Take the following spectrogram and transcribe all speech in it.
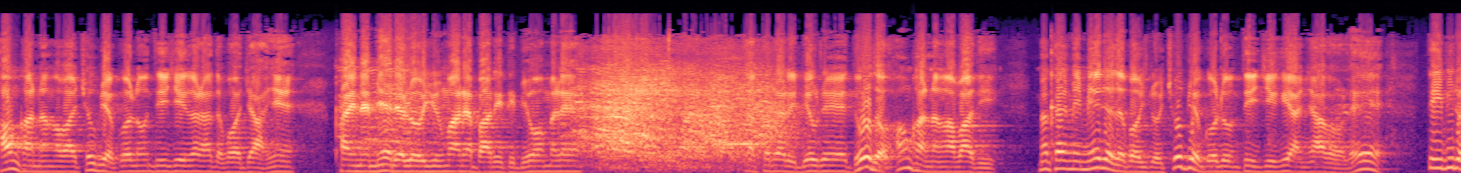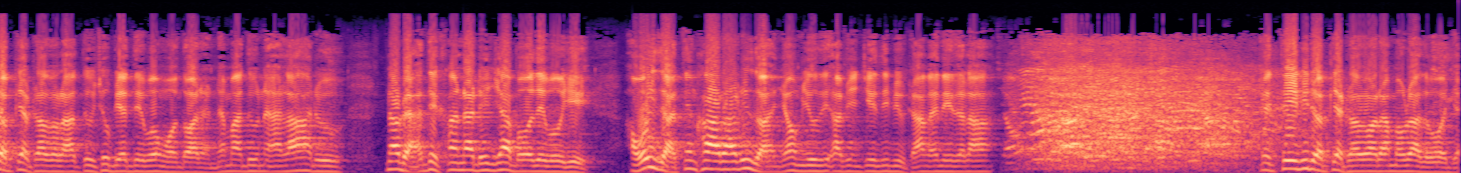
ဟောင်းခန္ဓာ၅ပါးချုပ်ပြက်ကွယ်လွန်တည်ကြည်ကြတဲ့သဘောကြရင်ခိုင်နေမြဲတယ်လို့ယူမတဲ့ပါဠိတိပြောမလဲအတရရီပြုတ်တယ်သို့သောဟောင်းခန္ဓာ၅ပါးသည် မခံမမြဲတဲ့သဘောကြီးလို့ချုပ်ပြက်ကွယ်လွန်တည်ကြည်ခဲ့ရ냐တော့လေတည်ပြီးတော့ပြတ်သွားသလားသူချုပ်ပြသေးဘုံဝင်သွားတယ်နမသူနာလားသူနောက်တော့အသက်ခန္ဓာတွေရပေါ်သေးဖို့ကြီးအဝိဇ္ဇာသင်္ခါရလိဆိုတာအကြောင်းမျိုးစီအပြင်ခြေသိပြုထားခဲ့သေးသလားကျောင်းပါပါအဲတည်ပြီးတော့ပြတ်သွားသွားတာမဟုတ်လားသဘောကြ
